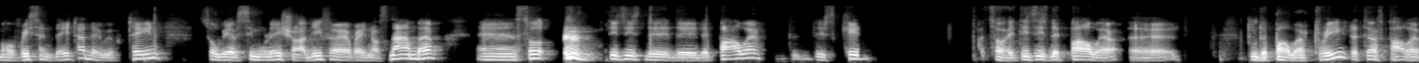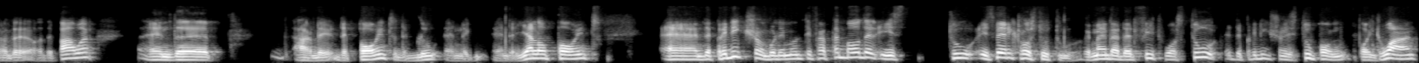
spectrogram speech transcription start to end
more recent data that we obtain. So we have simulation of different Reynolds number. And so this is the, the, the power, the scale, sorry, this is the power uh, to the power three, the third power of the, of the power. And uh, are the, the point, the blue and the, and the yellow point. And the prediction with the multifractal model is two is very close to two. Remember that fit was two, the prediction is 2.1,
